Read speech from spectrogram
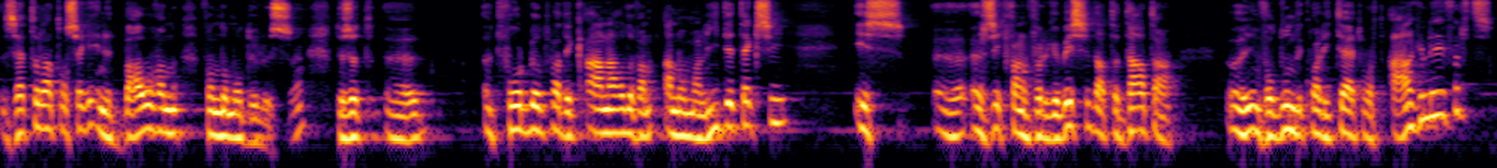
zetten, laten we zeggen, in het bouwen van, van de modules. Hè. Dus het, het voorbeeld wat ik aanhaalde van anomaliedetectie is er zich van vergewissen dat de data in voldoende kwaliteit wordt aangeleverd.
